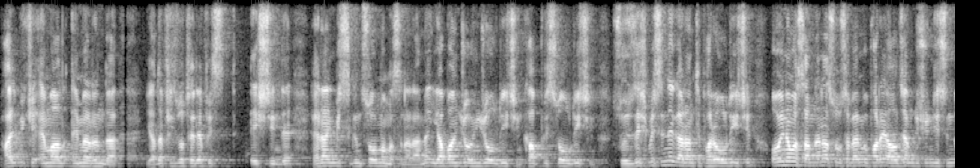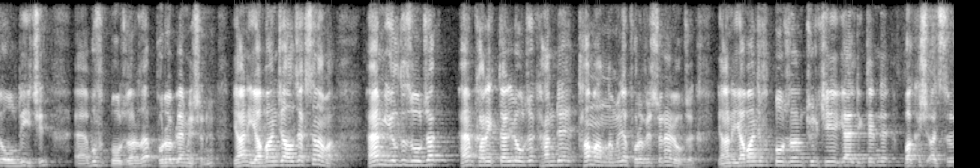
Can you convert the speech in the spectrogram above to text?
Halbuki MR MR'ın da ya da fizyoterapist eşliğinde herhangi bir sıkıntısı olmamasına rağmen yabancı oyuncu olduğu için, kaprisli olduğu için, sözleşmesinde garanti para olduğu için oynamasam da nasıl olsa ben bu parayı alacağım düşüncesinde olduğu için e, bu futbolcularda problem yaşanıyor. Yani yabancı alacaksın ama hem yıldız olacak hem karakterli olacak hem de tam anlamıyla profesyonel olacak. Yani yabancı futbolcuların Türkiye'ye geldiklerinde bakış açısı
